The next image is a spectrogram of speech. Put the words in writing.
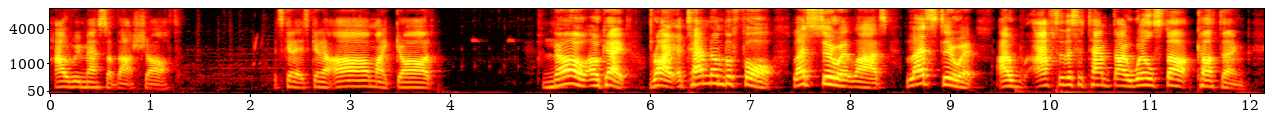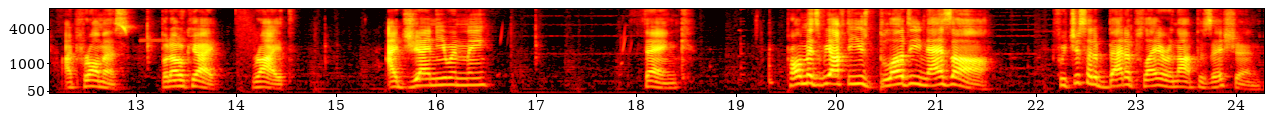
How do we mess up that shot? It's gonna, it's gonna, oh my god. No, okay, right, attempt number four. Let's do it, lads. Let's do it. I After this attempt, I will start cutting. I promise. But okay, right. I genuinely think... Problem is we have to use bloody Nezar. If we just had a better player in that position.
